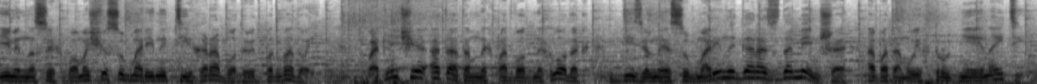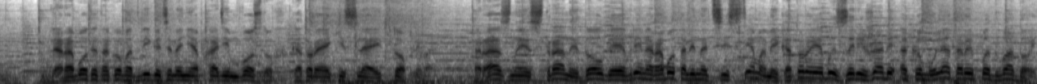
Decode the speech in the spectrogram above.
Именно с их помощью субмарины тихо работают под водой. В отличие от атомных подводных лодок, дизельные субмарины гораздо меньше, а потому их труднее найти. Для работы такого двигателя необходим воздух, который окисляет топливо. Разные страны долгое время работали над системами, которые бы заряжали аккумуляторы под водой.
